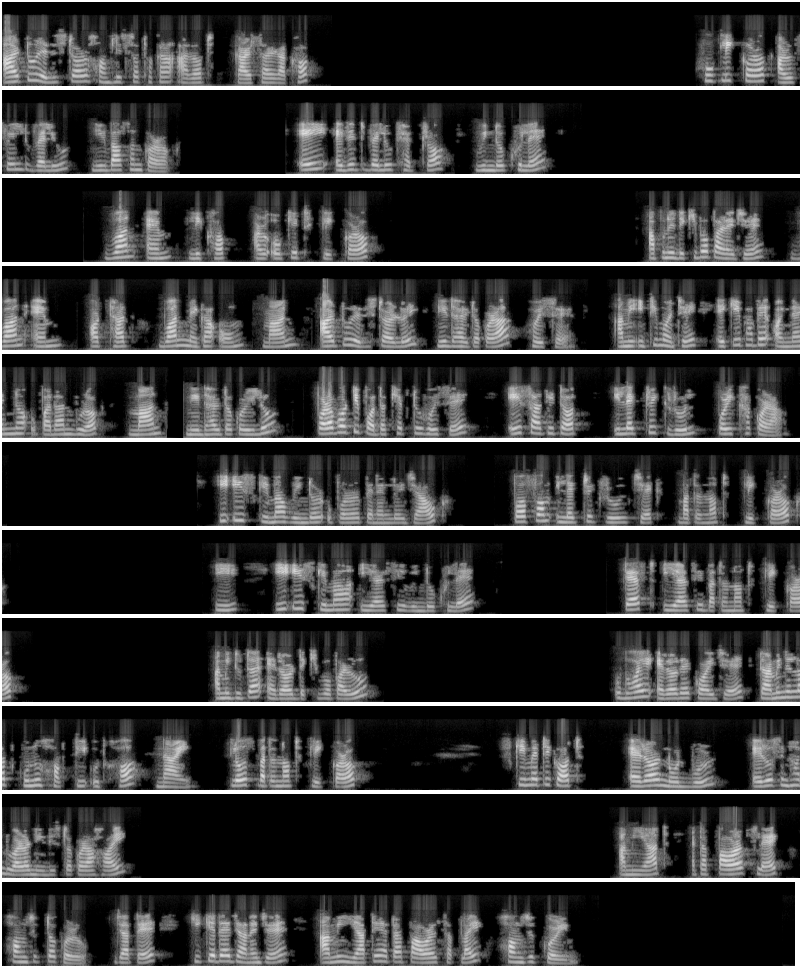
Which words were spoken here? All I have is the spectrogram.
R2 ৰেজিষ্টৰ সংশ্লিষ্ট থকা Rত কাৰ্সাৰ ৰাখক। সো ক্লিক কৰক আৰু ফিল্ড ভেলিউ নিৰ্বাচন কৰক। এই এডিট ভেলিউ ক্ষেত্ৰ উইন্ডো খোলে। 1এম লিখক আৰু OKত ক্লিক কৰক। আপুনি দেখিব পাৰে যে 1এম অৰ্থাৎ 1 মেগা ওহম মান r2 ৰেজিষ্টৰলৈ নিৰ্ধাৰিত কৰা হৈছে। আমি ইতিমধ্যে একেইভাবে অন্যান্য উপাদানবোৰক মান নিৰ্ধাৰিত কৰিলো। পৰবৰ্তী পদক্ষেপটো হৈছে এই সাৰ্কিটত ইলেক্ট্ৰিক ৰুল পৰীক্ষা কৰা। ইশ্চেমা উইন্ডোৰ ওপৰৰ পেনেললৈ যাওক। পাৰফৰ্ম ইলেক্ট্ৰিক ৰুলে চেক বাটনত ক্লিক কৰক। ই ইশ্চেমা ইআৰচি উইন্ডো খোলে। টেষ্ট ইআৰচি বাটনত ক্লিক কৰক। আমি দুটা এৰৰ দেখিব পাৰো। উভয় এৰৰে কয় যে টাৰ্মিনেলত কোনো শক্তি উৎস নাই। ক্লছ বাটনত ক্লিক কৰক। স্কিমেটিকত এৰৰ নোডবোৰ এৰো চিহ্ন দ্বাৰা নিৰ্দিষ্ট কৰা হয়। আমি ইয়াত এটা পাৱাৰ ফ্লেগ সংযুক্ত কৰো যাতে কিকেডে জানে যে আমি ইয়াতে এটা পাৱাৰ সাপ্লাই সংযোগ কৰিম।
